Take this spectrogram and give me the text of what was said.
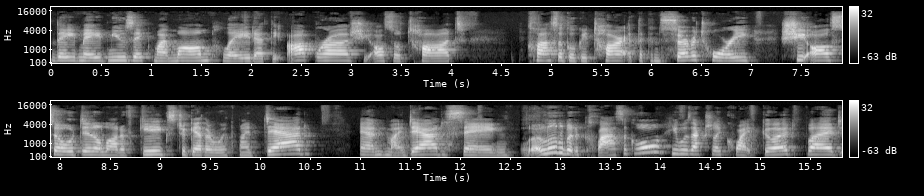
they made music. My mom played at the opera. She also taught classical guitar at the conservatory. She also did a lot of gigs together with my dad. And my dad sang a little bit of classical. He was actually quite good, but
